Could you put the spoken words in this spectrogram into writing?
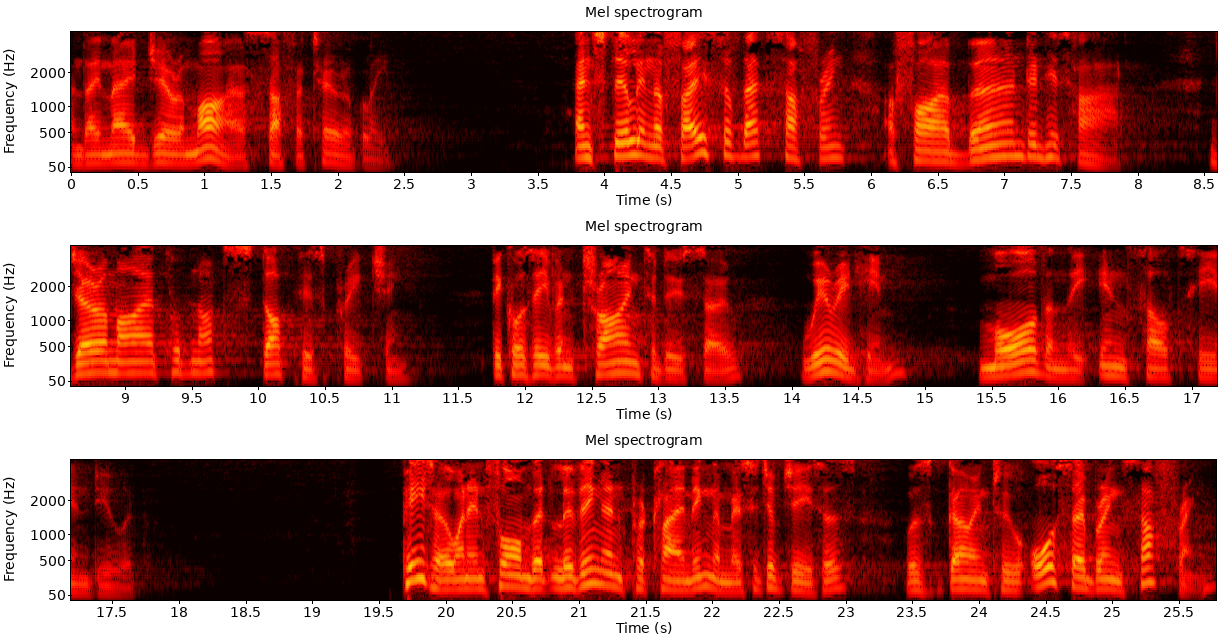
and they made Jeremiah suffer terribly. And still, in the face of that suffering, a fire burned in his heart. Jeremiah could not stop his preaching because even trying to do so wearied him more than the insults he endured. Peter, when informed that living and proclaiming the message of Jesus was going to also bring suffering,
